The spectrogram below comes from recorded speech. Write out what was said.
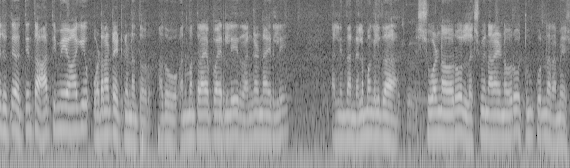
ಜೊತೆ ಅತ್ಯಂತ ಆತ್ಮೀಯವಾಗಿ ಒಡನಾಟ ಇಟ್ಕೊಂಡಂಥವ್ರು. ಅದು ಹನುಮಂತರಾಯಪ್ಪ ಇರಲಿ, ರಂಗಣ್ಣ ಇರಲಿ, ಅಲ್ಲಿಂದ ನೆಲಮಂಗಲದ ಶಿವಣ್ಣ ಅವರು ತುಮಕೂರಿನ ರಮೇಶ್.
